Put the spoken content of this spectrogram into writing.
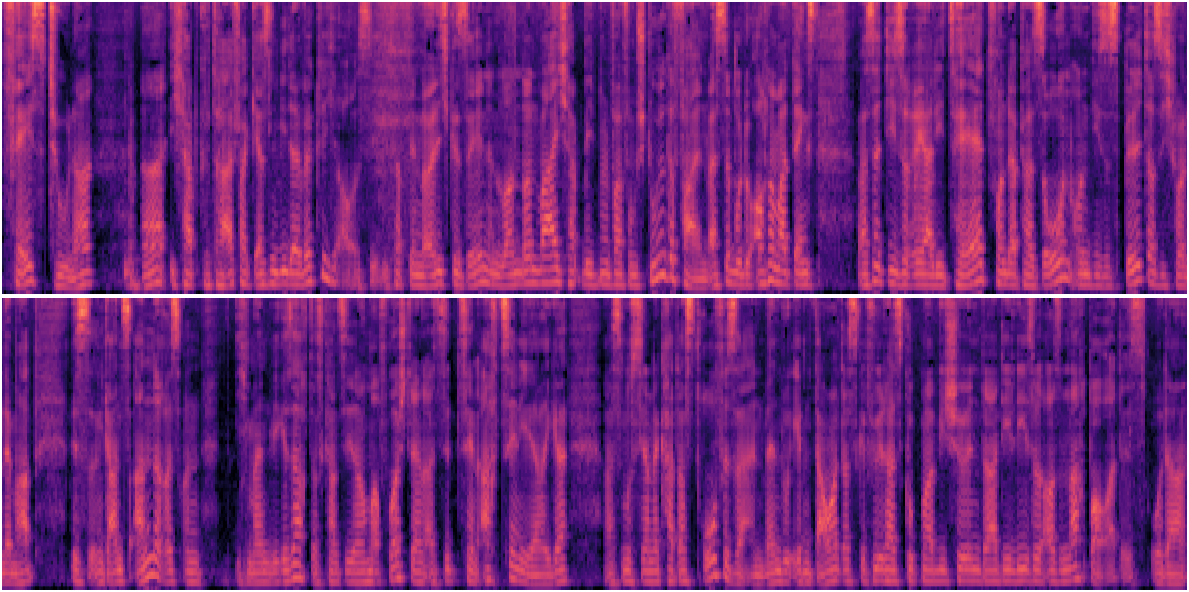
Facetuner. Ich habe total vergessen, wie der wirklich aussieht. Ich habe den neulich gesehen, in London war ich, habe mich einfach vom Stuhl gefallen, weißt du, wo du auch nochmal denkst, weißt du, diese Realität von der Person und dieses Bild, das ich von dem habe, ist ein ganz anderes. Und ich meine, wie gesagt, das kannst du dir noch mal vorstellen als 17-, 18-Jähriger. Das muss ja eine Katastrophe sein, wenn du eben dauernd das Gefühl hast, guck mal, wie schön da die Liesel aus dem Nachbarort ist oder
